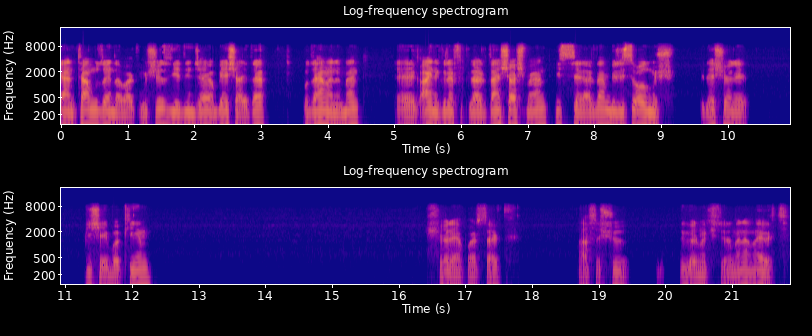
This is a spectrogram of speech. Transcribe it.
Yani Temmuz ayında bakmışız. 7. ay 5 ayda bu da hemen hemen e, aynı grafiklerden şaşmayan hisselerden birisi olmuş. Bir de şöyle bir şey bakayım. Şöyle yaparsak aslında şu görmek istiyorum ben ama evet.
